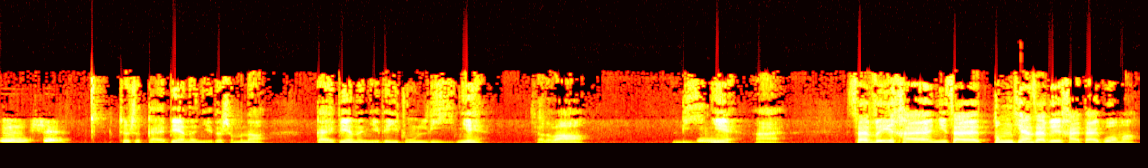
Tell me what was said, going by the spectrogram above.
嗯，是。这是改变了你的什么呢？改变了你的一种理念，晓得吧？理念，哎，在威海，你在冬天在威海待过吗？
